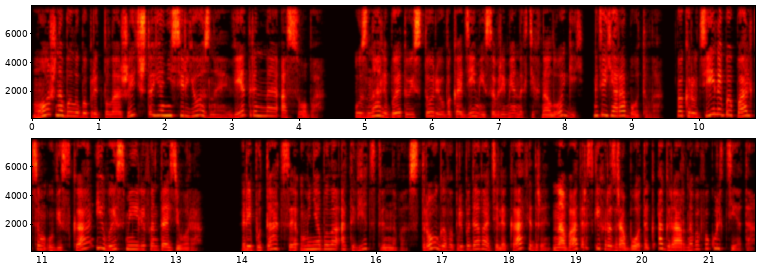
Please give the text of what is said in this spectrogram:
можно было бы предположить, что я несерьезная, ветренная особа. Узнали бы эту историю в Академии современных технологий, где я работала, покрутили бы пальцем у виска и высмеяли фантазера. Репутация у меня была ответственного, строгого преподавателя кафедры новаторских разработок аграрного факультета.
